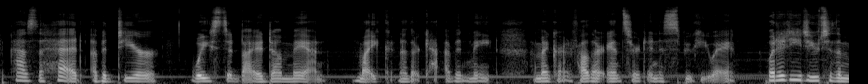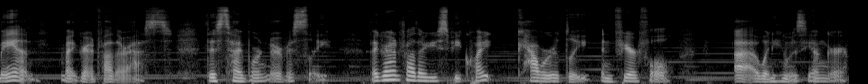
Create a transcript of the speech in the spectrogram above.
It has the head of a deer wasted by a dumb man. Mike, another cabin mate of my grandfather, answered in a spooky way. What did he do to the man? My grandfather asked, this time more nervously. My grandfather used to be quite cowardly and fearful uh, when he was younger.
